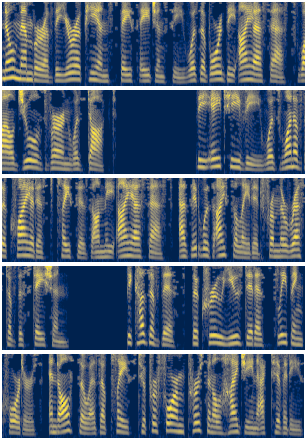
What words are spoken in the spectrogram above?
No member of the European Space Agency was aboard the ISS while Jules Verne was docked. The ATV was one of the quietest places on the ISS, as it was isolated from the rest of the station. Because of this, the crew used it as sleeping quarters, and also as a place to perform personal hygiene activities.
